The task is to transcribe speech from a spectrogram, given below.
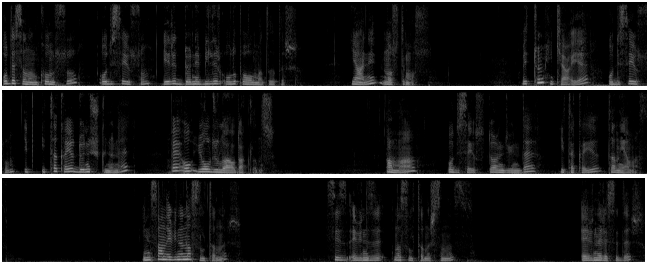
Odessa'nın konusu Odysseus'un geri dönebilir olup olmadığıdır. Yani Nostimos. Ve tüm hikaye Odysseus'un İtaka'ya dönüş gününe ve o yolculuğa odaklanır. Ama Odysseus döndüğünde İtaka'yı tanıyamaz. İnsan evini nasıl tanır? Siz evinizi nasıl tanırsınız? Ev neresidir?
